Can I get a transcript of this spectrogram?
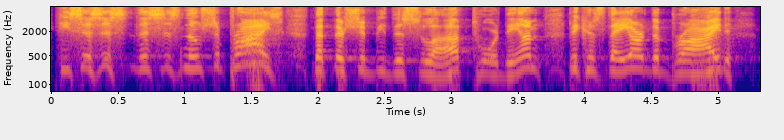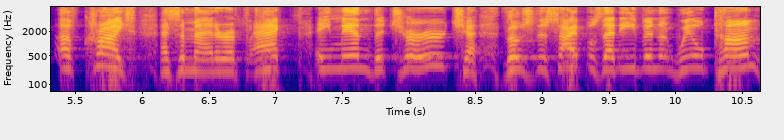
he says this, this is no surprise that there should be this love toward them because they are the bride of Christ. As a matter of fact, amen, the church, uh, those disciples that even will come,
